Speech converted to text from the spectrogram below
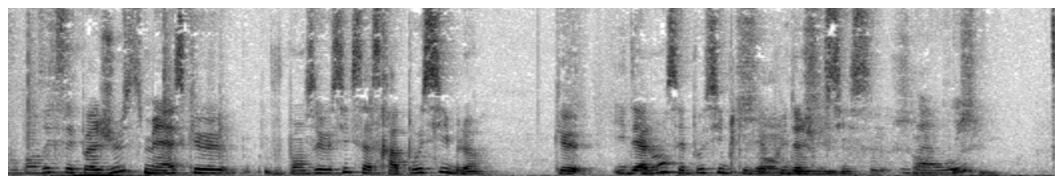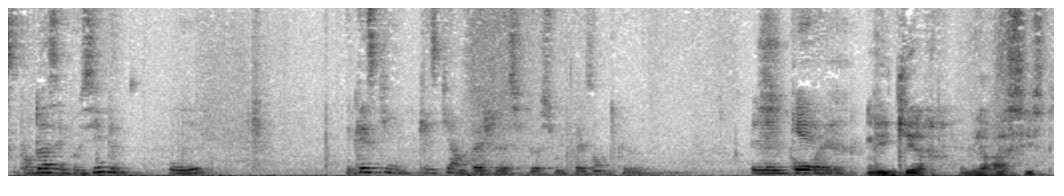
vous pensez que c'est pas juste, mais est-ce que vous pensez aussi que ça sera possible? Que idéalement, c'est possible qu'il n'y ait plus d'injustice Bah oui. Pour toi, c'est possible? Oui. Et qu'est-ce qui, qu'est-ce qui empêche la situation présente que... Les guerres. Les guerres, les racistes,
